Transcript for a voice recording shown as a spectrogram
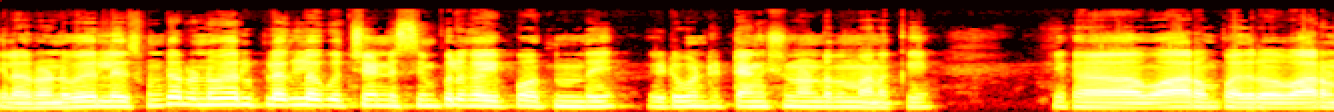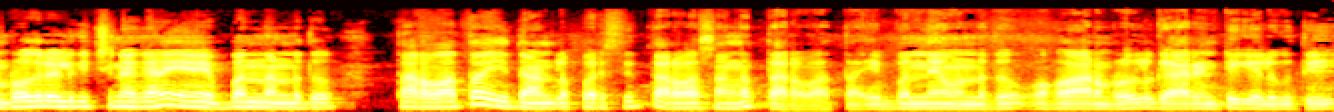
ఇలా రెండు వైర్లు వేసుకుంటే రెండు వైర్లు ప్లగ్లో గుచ్చేయండి సింపుల్గా అయిపోతుంది. ఎటువంటి టెన్షన్ ఉండదు మనకి. ఇక వారం పది వారం రోజులు వెలిగించినా కానీ ఏం ఇబ్బంది ఉండదు. తర్వాత ఈ దాంట్లో పరిస్థితి తర్వాత సంగతి తర్వాత. ఇబ్బంది ఏమి ఉండదు. ఒక వారం రోజులు గ్యారంటీకి వెలుగుతాయి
